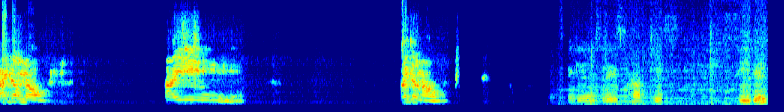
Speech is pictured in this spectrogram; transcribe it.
I don't know. I I don't know. Let's begin today's practice seated.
